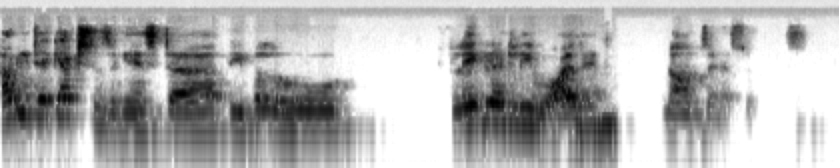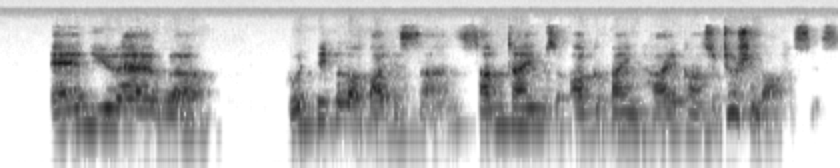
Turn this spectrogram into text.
how do you take actions against uh, people who flagrantly violate norms and SOPs? and you have uh, good people of Pakistan sometimes occupying high constitutional offices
